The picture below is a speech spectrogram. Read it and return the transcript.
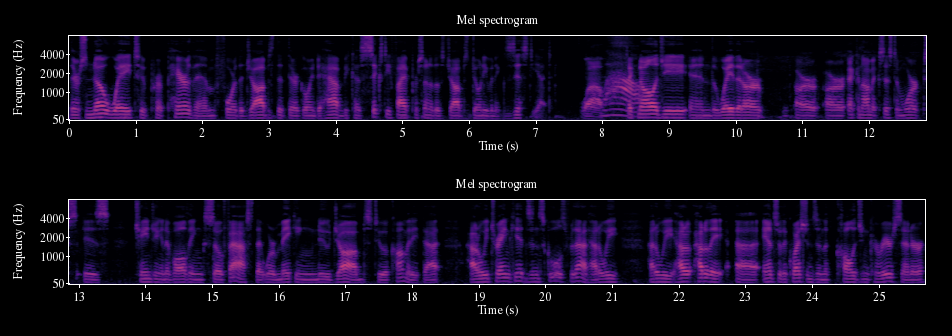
there's no way to prepare them for the jobs that they're going to have because 65% of those jobs don't even exist yet. Wow. Wow. Technology and the way that our our our economic system works is changing and evolving so fast that we're making new jobs to accommodate that. How do we train kids in schools for that? How do we how do we how do, how do they uh, answer the questions in the college and career center?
